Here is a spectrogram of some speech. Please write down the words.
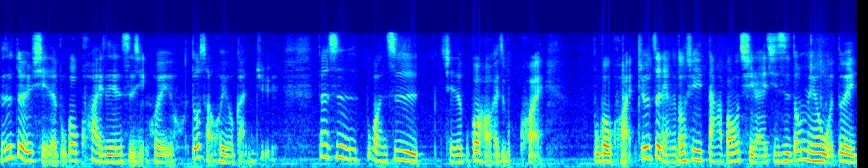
可是对于写的不够快这件事情，会多少会有感觉。但是不管是写的不够好还是不快，不够快，就是这两个东西打包起来，其实都没有我对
